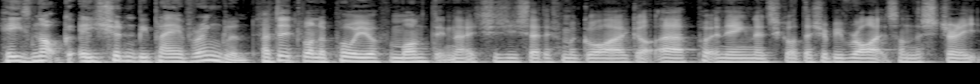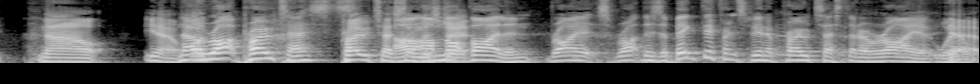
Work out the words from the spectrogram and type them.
he's not. He shouldn't be playing for England. I did want to pull you up on one thing though, because you said if Maguire got uh, put in the England squad, there should be riots on the street. Now, you know, No, right, protests. Protests I- on the I'm not violent. Riots. Right, there's a big difference between a protest and a riot. Will, Yeah,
